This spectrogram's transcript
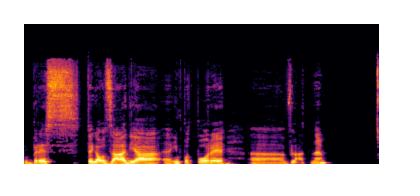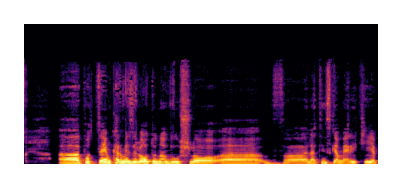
brez tega ozadja eh, in podpore uh, vladne. Uh, potem, kar me zelo tudi navdušilo uh, v Latinski Ameriki, je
